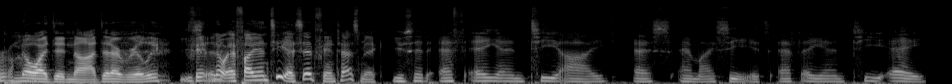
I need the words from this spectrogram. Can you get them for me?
wrong. No, I did not. Did I really? You Fan- said no. F I N T. I said Fantasmic. You said F A N T I S M I C. It's F A N T A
